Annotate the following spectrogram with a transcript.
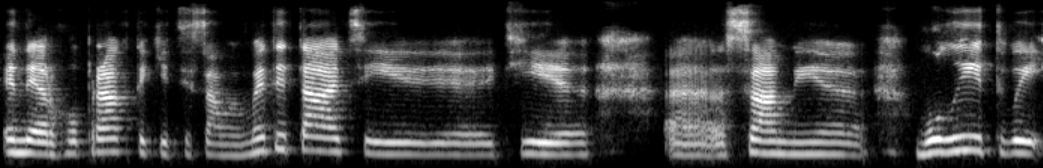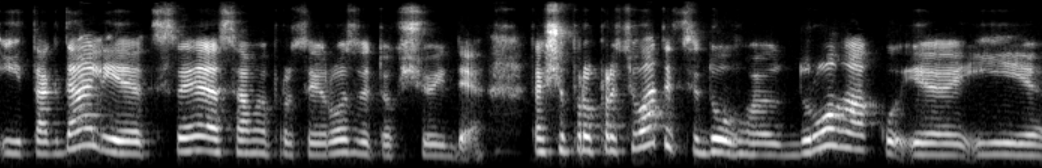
енергопрактики, ті самі медитації, ті е, самі молитви і так далі. Це саме про цей розвиток, що йде. Так що пропрацювати це довга дорога е, і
